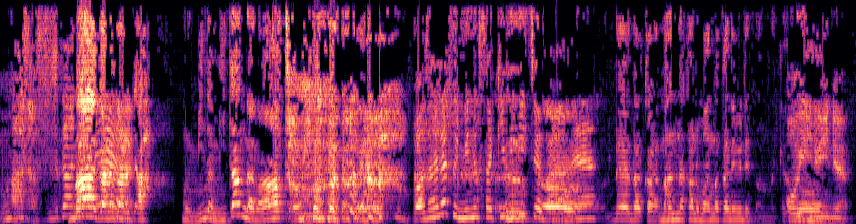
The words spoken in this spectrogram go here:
まあ、さすがに、ね。まあ、ガラガラで、あ、もうみんな見たんだなと思って。話題のやつみんな先見に行っちゃうからね。そうで、だから真ん中の真ん中で見れたんだけど。あ、いいね、いい。ね。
